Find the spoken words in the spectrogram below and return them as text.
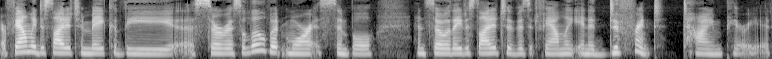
Her family decided to make the uh, service a little bit more simple, and so they decided to visit family in a different time period.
